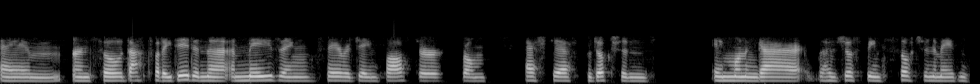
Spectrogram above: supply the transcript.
Um, and so that's what I did. And the amazing Sarah Jane Foster from SJF Productions in Mullingar has just been such an amazing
